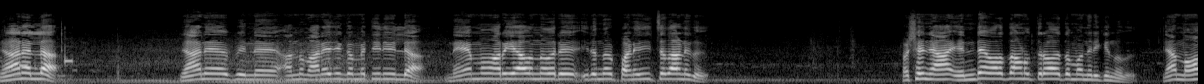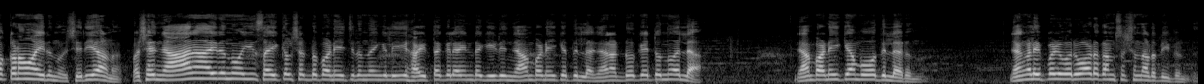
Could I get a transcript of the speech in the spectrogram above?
ഞാനല്ല. ഞാൻ പിന്നെ അന്ന് മാനേജിംഗ് കമ്മിറ്റിയിലും ഇല്ല. നിയമം അറിയാവുന്നവർ ഇരുന്ന് പണിയിച്ചതാണിത്. പക്ഷെ ഞാൻ എന്റെ പുറത്താണ് ഉത്തരവാദിത്വം വന്നിരിക്കുന്നത്. ഞാൻ നോക്കണമായിരുന്നു ശരിയാണ്. പക്ഷെ ഞാനായിരുന്നു ഈ സൈക്കിൾ ഷെഡ് പണിയിച്ചിരുന്നെങ്കിൽ ഈ ഹൈടെക് ലൈനിന്റെ കീഴിൽ ഞാൻ പണിയിക്കത്തില്ല. ഞാൻ അഡ്വക്കേറ്റ് ഒന്നുമല്ല. ഞാൻ പണിയിക്കാൻ പോകത്തില്ലായിരുന്നു. ഞങ്ങളിപ്പോഴും ഒരുപാട് കൺസ്ട്രക്ഷൻ നടത്തിയിട്ടുണ്ട്.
